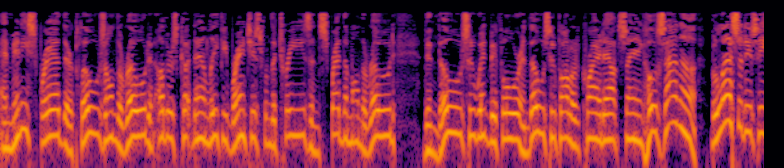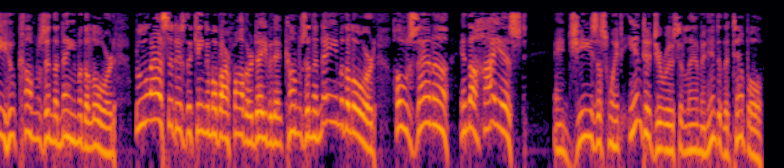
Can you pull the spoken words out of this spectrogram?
And many spread their clothes on the road, and others cut down leafy branches from the trees and spread them on the road. Then those who went before and those who followed cried out, saying, Hosanna! Blessed is he who comes in the name of the Lord! Blessed is the kingdom of our father David that comes in the name of the Lord! Hosanna in the highest! And Jesus went into Jerusalem and into the temple.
